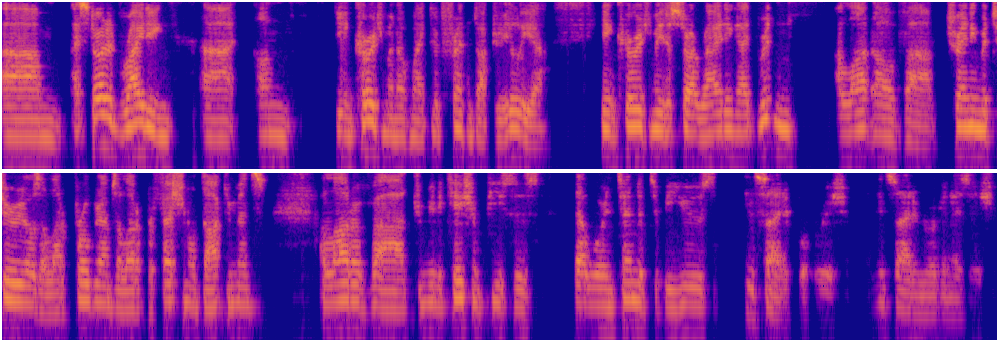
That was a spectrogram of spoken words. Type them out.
Um, I started writing uh, on the encouragement of my good friend, Dr. Elia. He encouraged me to start writing. I'd written a lot of uh, training materials, a lot of programs, a lot of professional documents a lot of uh, communication pieces that were intended to be used inside a corporation, inside an organization.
